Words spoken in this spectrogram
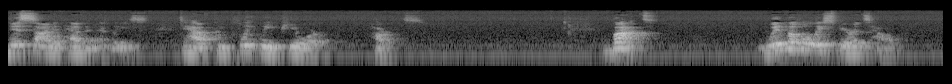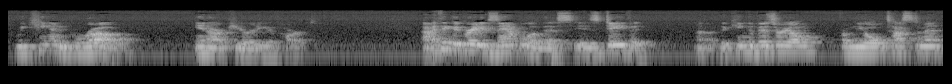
this side of heaven at least, to have completely pure hearts. But with the Holy Spirit's help, we can grow in our purity of heart. I think a great example of this is David, uh, the king of Israel from the Old Testament.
